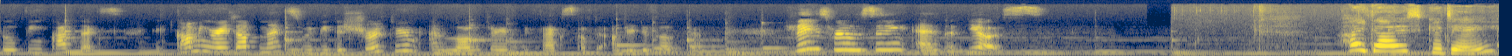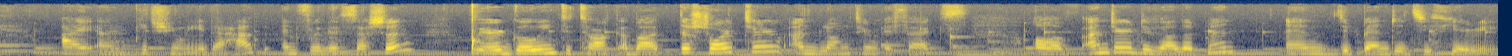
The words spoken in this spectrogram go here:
Philippine context. And coming right up next will be the short term and long term effects of the underdevelopment. Thanks for listening and adios! Hi guys, good day. I am Pichumi Dahab, and for this session, we are going to talk about the short term and long term effects of underdevelopment and dependency theory.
